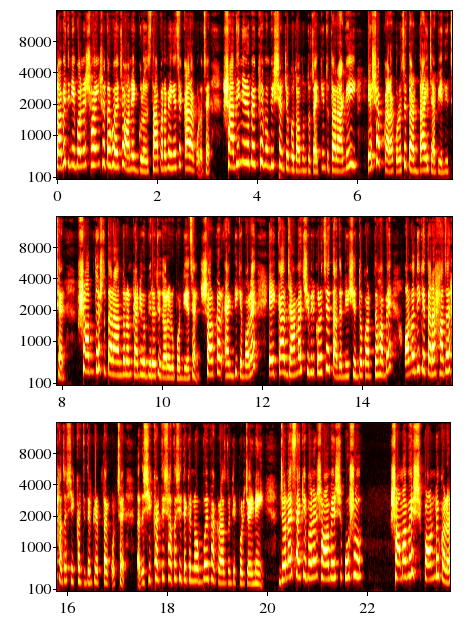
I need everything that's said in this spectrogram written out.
তবে তিনি বলেন, সহিংসতা হয়েছে অনেকগুলো, স্থাপনা ভেঙেছে, কারা করেছে? স্বাধীন, নিরপেক্ষ এবং বিশ্বাসযোগ্য তদন্ত চাই, কিন্তু তার আগেই এসব কারা করেছে তার দায় চাপিয়ে দিচ্ছেন। সব দোষ তো তারা আন্দোলনকারী ও বিরোধী দলের উপর দিয়েছেন। সরকার একদিকে বলে, এই কাজ জামায়াত শিবির করেছে, তাদের নিষিদ্ধ করতে হবে। অন্যদিকে তারা হাজার হাজার শিক্ষার্থীদের গ্রেপ্তার করছে। তাদের শিক্ষার্থী সাতাশি থেকে নব্বই ভাগ রাজনৈতিক পরিচয় নেই। জোনাই সাকি বলেন, সমাবেশ পশু, সমাবেশ পণ্ড করা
